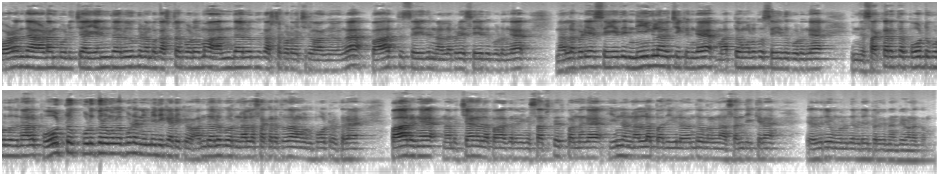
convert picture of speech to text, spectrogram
குழந்த அடம் பிடிச்சா எந்த அளவுக்கு நம்ம கஷ்டப்படுவோமோ அந்த அளவுக்கு கஷ்டப்பட வச்சுருவாங்க இவங்க. பார்த்து செய்து நல்லபடியாக செய்து கொடுங்க. நல்லபடியாக செய்து நீங்களும் வச்சுக்கோங்க. மற்றவங்களுக்கும் செய்து கொடுங்க. இந்த சக்கரத்தை போட்டு கொடுக்கறதுனால போட்டு கொடுக்குறவங்களுக்கு கூட நிம்மதி கிடைக்கும். அந்த அளவுக்கு ஒரு நல்ல சக்கரத்தை தான் உங்களுக்கு போட்டிருக்கிறேன். பாருங்கள் நம்ம சேனலை பார்க்குறேன் நீங்கள் சப்ஸ்கிரைப் பண்ணுங்கள் இன்னும் நல்ல பதிவில் வந்து உங்களை நான் சந்திக்கிறேன். எதிரையும் உங்களுக்கு விடைபெறுகிறேன் நன்றி வணக்கம்.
